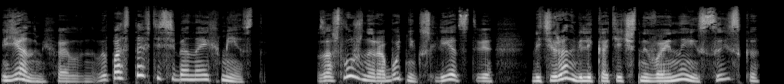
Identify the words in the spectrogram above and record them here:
Яна Михайловна, вы поставьте себя на их место заслуженный работник следствия, ветеран Великой Отечественной войны и сыска,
